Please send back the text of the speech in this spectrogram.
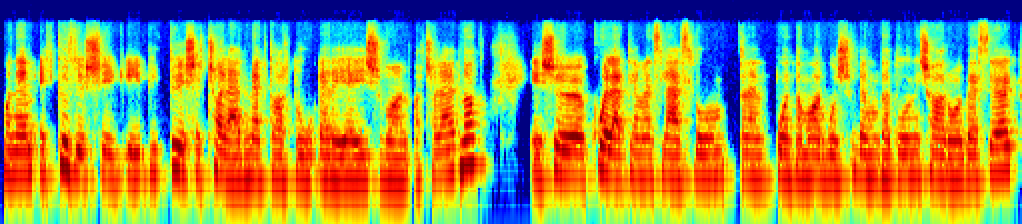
hanem egy közösségépítő és egy család megtartó ereje is van a családnak, és Kollár Clemens László talán pont a Margos bemutatón is arról beszélt,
